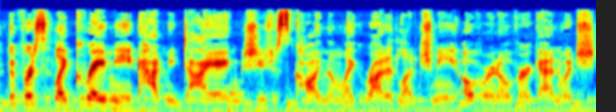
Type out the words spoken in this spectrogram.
the person like gray meat had me dying. She's just calling them like rotted lunch meat over and over again which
